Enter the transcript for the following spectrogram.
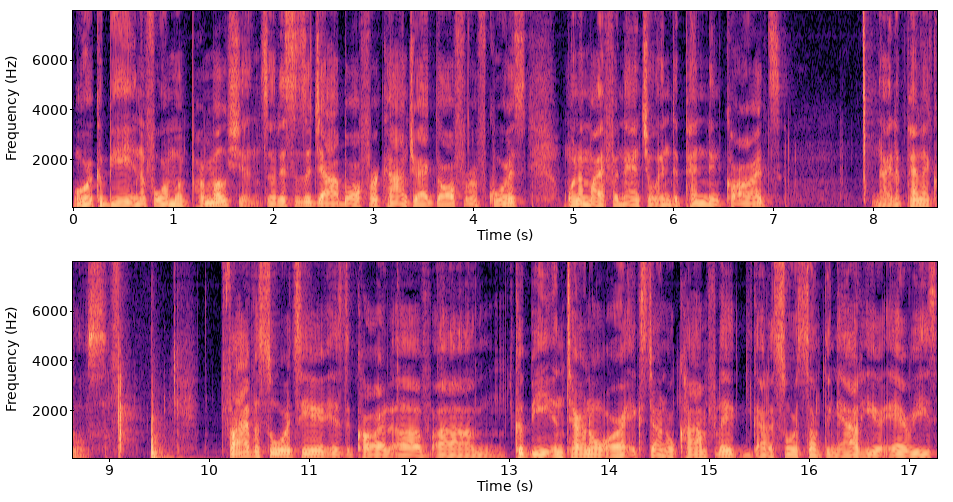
or it could be in the form of promotion. So this is a job offer, contract offer, of course. One of my financial independent cards, Knight of Pentacles. Five of Swords here is the card of, um, could be internal or external conflict. You got to sort something out here, Aries.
